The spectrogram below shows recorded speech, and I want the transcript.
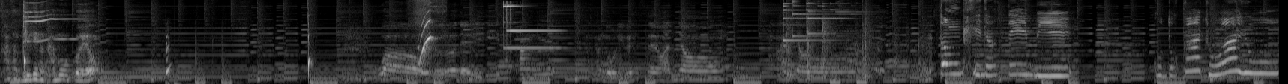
사탕 4 개나 다 먹을 거예요? 우와 오늘은 LED 사탕을 사탕 놀이를 했어요. 안녕. 안녕. 똥키도 TV 구독과 좋아요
